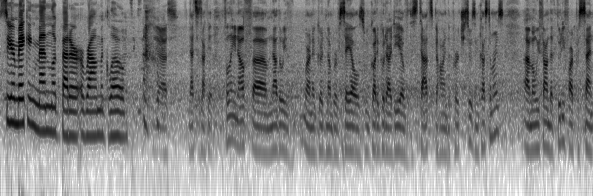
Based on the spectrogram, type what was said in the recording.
So you're making men look better around the globe. yes. That's exactly it. Fully enough, um, now that we've run a good number of sales, we've got a good idea of the stats behind the purchasers and customers. Um, and we found that 35%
